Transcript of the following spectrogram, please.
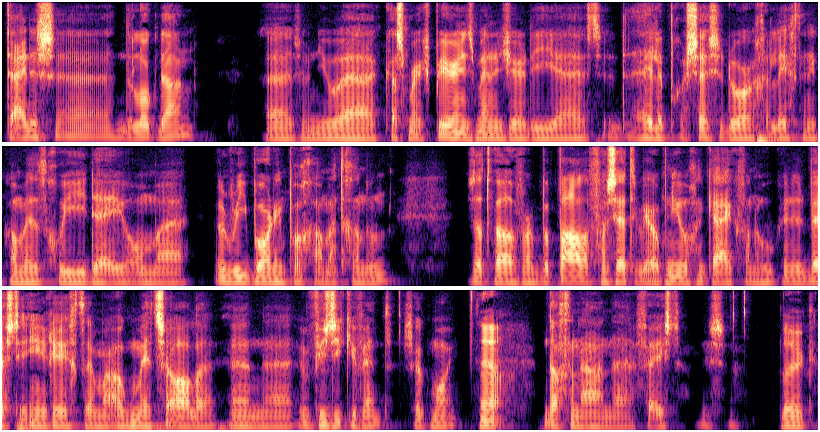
tijdens eh, de lockdown. Eh, Zo'n nieuwe eh, Customer Experience Manager die eh, heeft de hele processen doorgelicht. En die kwam met het goede idee om een reboarding programma te gaan doen. Dus dat we over bepaalde facetten weer opnieuw gaan kijken van hoe kunnen we het beste inrichten. Maar ook met z'n allen een, een fysiek event. Dat is ook mooi. Ja, dag daarna een feest. Dus leuk.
